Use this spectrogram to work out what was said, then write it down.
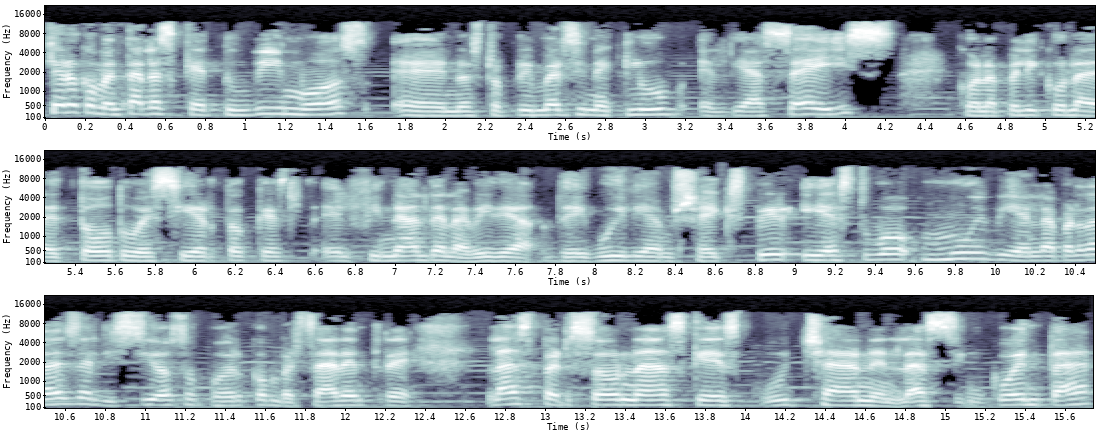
Quiero comentarles que tuvimos eh, nuestro primer cineclub el día 6 con la película de Todo es cierto, que es el final de la vida de William Shakespeare y estuvo muy bien. La verdad es delicioso poder conversar entre las personas que escuchan en las 50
